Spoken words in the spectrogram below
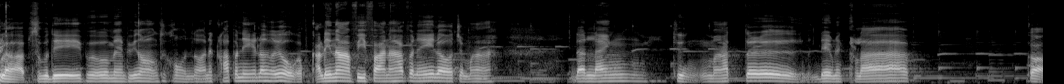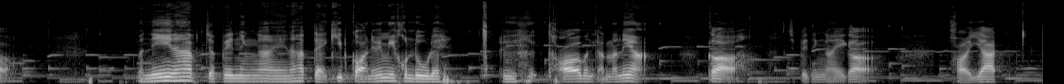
กราบสวัสดีเพื่อนแม่พี่น้องทุกคนนะครับวันนี้เราอยู่กับกาลิน่าฟรีฟานะครับวันนี้เราจะมาดันแรงถึงมาสเตอร์เหมือนเดิมนะครับ ก็ วันนี้นะครับจะเป็นยังไงนะครับ แต่คลิปก่อนนี่ไม่มีคนดูเลยเออท้อเหมือนกันนะเนี่ยก็จะเป็นยังไงก็ขออนุญาตไป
